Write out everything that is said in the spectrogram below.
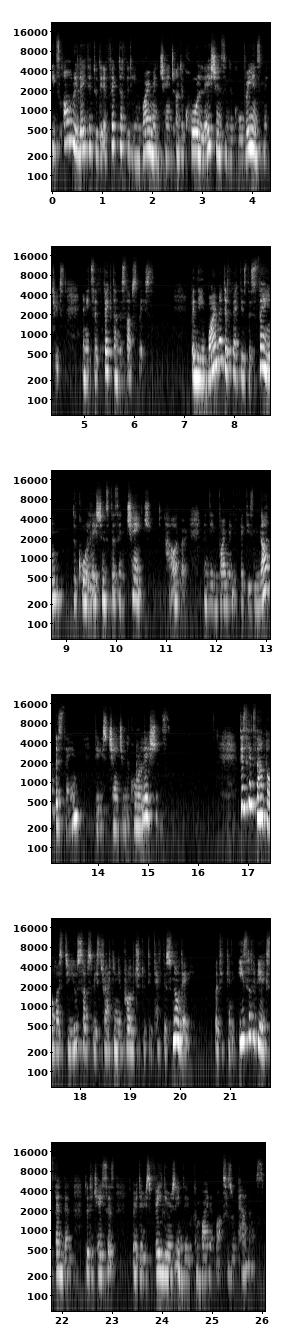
it's all related to the effect of the environment change on the correlations in the covariance matrix and its effect on the subspace. When the environment effect is the same, the correlations doesn't change. However, when the environment effect is not the same, there is change in the correlations. This example was to use subspace tracking approach to detect the snow day, but it can easily be extended to the cases where there is failures in the combiner boxes or panels.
